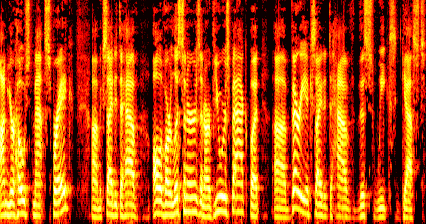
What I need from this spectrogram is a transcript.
I'm your host, Matt Sprague. I'm excited to have all of our listeners and our viewers back, but uh, very excited to have this week's guest.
